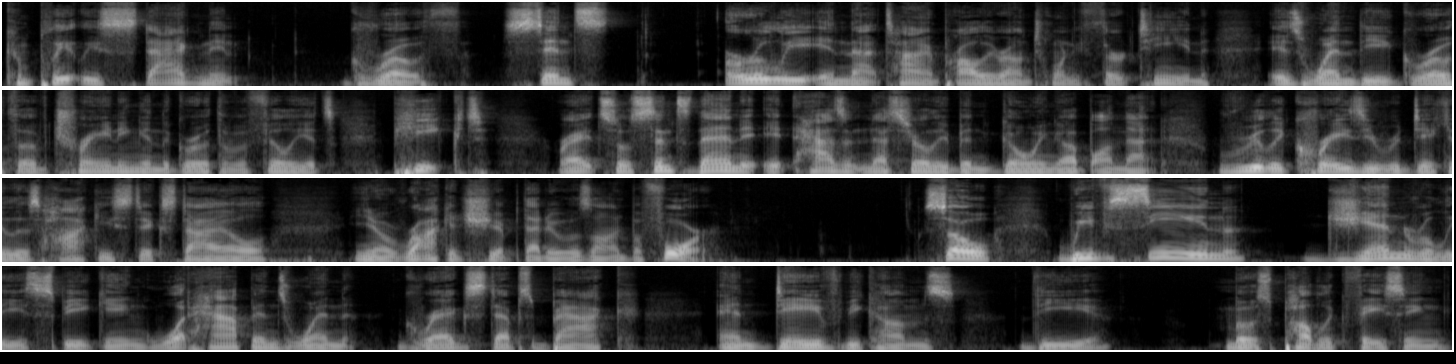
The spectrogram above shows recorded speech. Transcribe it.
completely stagnant growth since early in that time, probably around 2013, is when the growth of training and the growth of affiliates peaked. Right. So since then, it hasn't necessarily been going up on that really crazy, ridiculous hockey stick style, you know, rocket ship that it was on before. So we've seen, generally speaking, what happens when Greg steps back and Dave becomes the most public facing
